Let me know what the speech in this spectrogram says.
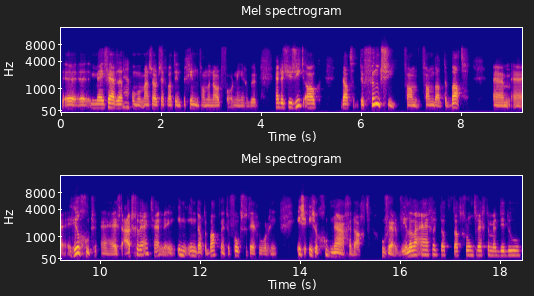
uh, mee verder, om het maar zo te zeggen, wat in het begin van de noodverordeningen gebeurt. dus je ziet ook dat de functie van, van dat debat um, uh, heel goed uh, heeft uitgewerkt. Hè. In, in dat debat met de volksvertegenwoordiging is, is ook goed nagedacht. Hoe ver willen we eigenlijk dat, dat grondrechten met dit doel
